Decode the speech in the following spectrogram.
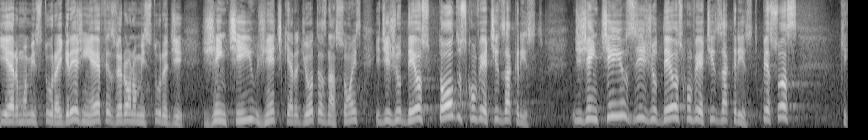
que era uma mistura, a igreja em Éfeso era uma mistura de gentio, gente que era de outras nações, e de judeus todos convertidos a Cristo. De gentios e judeus convertidos a Cristo. Pessoas que,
